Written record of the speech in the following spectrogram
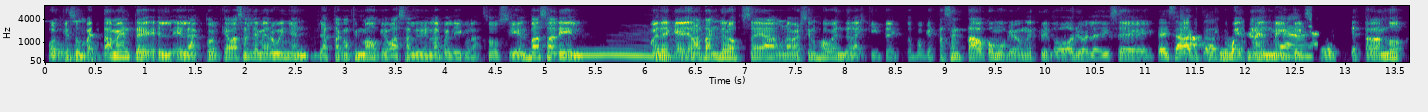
Porque Oh. supuestamente el, el actor que va a ser de Merovingian ya está confirmado que va a salir en la película. So, si él va a salir, Mm. puede que Jonathan Groff sea una versión joven del arquitecto, porque está sentado como que en un escritorio y le dice, Exacto. "Ah, vuelta en el Matrix. Está hablando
